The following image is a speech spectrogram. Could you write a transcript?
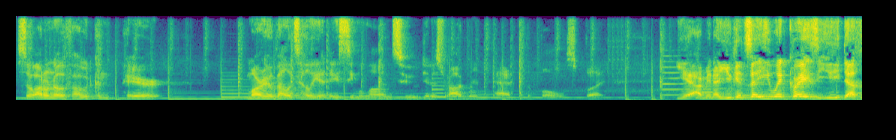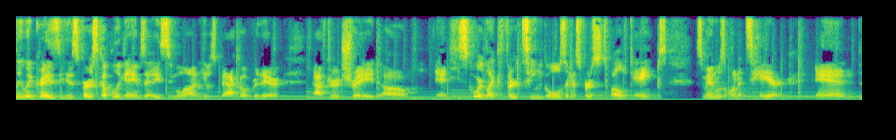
So, I don't know if I would compare Mario Balotelli at AC Milan to Dennis Rodman at the Bulls, but yeah, I mean, you can say he went crazy. He definitely went crazy. His first couple of games at AC Milan, he was back over there after a trade, um, and he scored like 13 goals in his first 12 games. This man was on a tear, and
